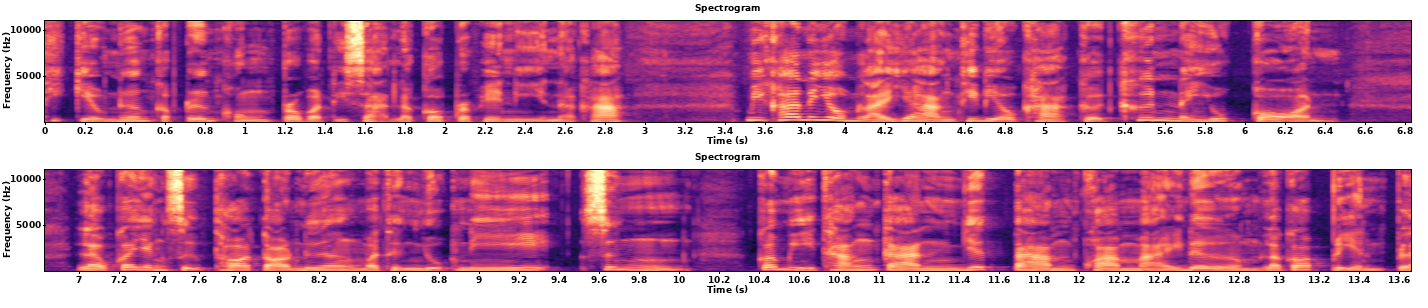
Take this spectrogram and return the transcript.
ที่เกี่ยวเนื่องกับเรื่องของประวัติศาสตร์แล้วก็ประเพณีนะคะ มีค่านิยมหลายอย่างทีเดียวค่ะเกิดขึ้นในยุคก่อน แล้วก็ยังสืบทอดต่อเนื่องมาถึงยุคนี้ ซึ่งก็มีทั้งการยึดตามความหมายเดิม แล้วก็เปลี่ยนแปล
